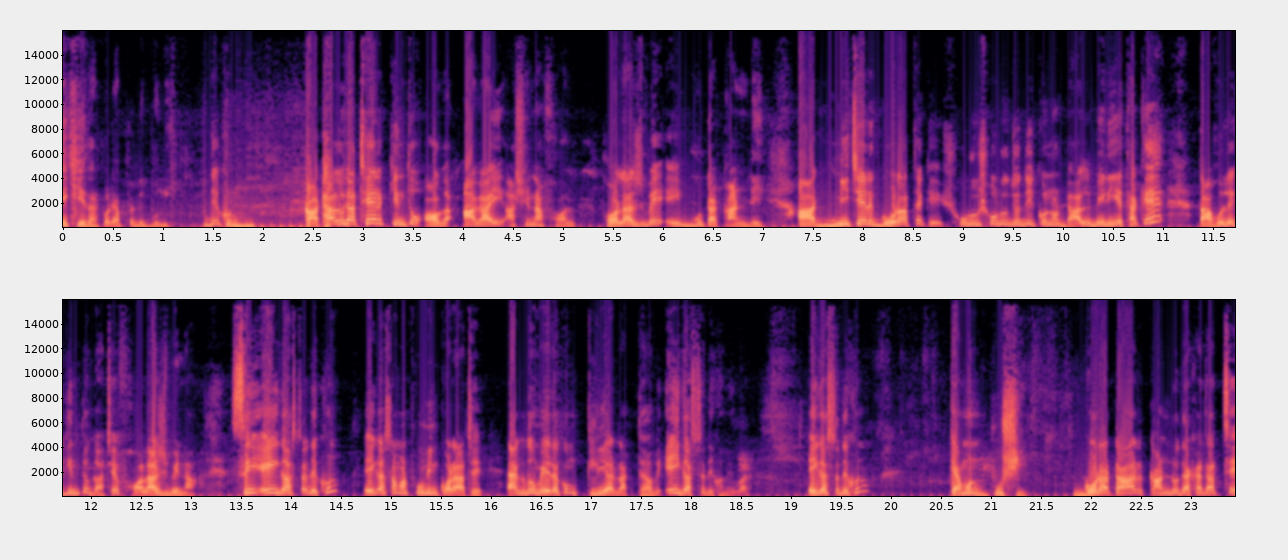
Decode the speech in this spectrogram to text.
দেখিয়ে তারপরে আপনাদের বলি। দেখুন, কাঁঠাল গাছের কিন্তু আগায় আসে না ফল ফল আসবে এই মোটা কাণ্ডে। আর নিচের গোড়া থেকে সরু সরু যদি কোনো ডাল বেরিয়ে থাকে, তাহলে কিন্তু গাছে ফল আসবে না। সেই এই গাছটা দেখুন, এই গাছটা আমার প্রুনিং করা আছে, একদম এরকম ক্লিয়ার রাখতে হবে। এই গাছটা দেখুন এবার। এই গাছটা দেখুন, কেমন বুশি গোড়াটার কাণ্ড দেখা যাচ্ছে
